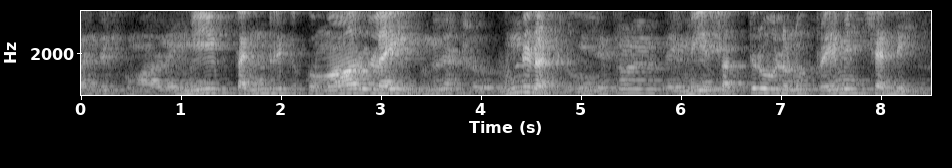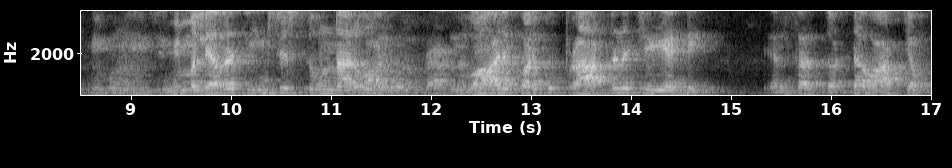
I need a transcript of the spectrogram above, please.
తండ్రికి కుమారులై? మీ తండ్రికి కుమారులై ఉండినట్లు? ఉండినట్లు మీ నీ శత్రువులను ప్రేమించండి. మిమ్మల్ని ఎవరైతే హింసిస్తూ ఉన్నారో వారి వరకు ప్రార్థన వారి కొరకు ప్రార్థన చేయండి. ఎంత దొడ్డ వాక్యం.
